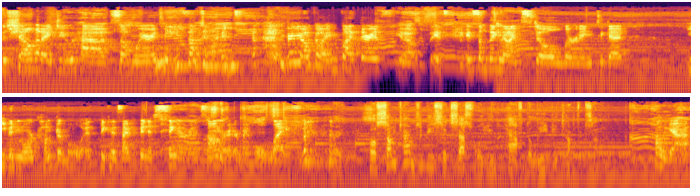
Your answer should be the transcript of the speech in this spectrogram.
the shell that I do have somewhere in me sometimes. I'm very outgoing, but there is, you know, it's it's something that I'm still learning to get even more comfortable with because I've been a singer and a songwriter my whole life. right. Well, sometimes to be successful, you have to leave your comfort zone. Oh yeah,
